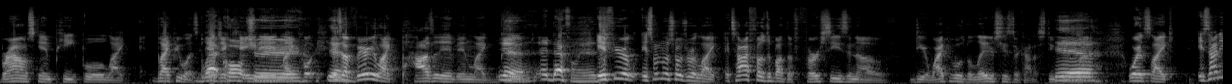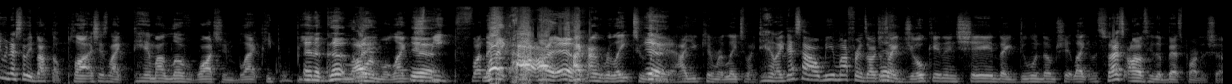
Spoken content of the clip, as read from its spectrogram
brown skinned people, like black people as Black educated, culture, like co- it's a very like positive and like good. Yeah, it definitely is. If you're, it's one of those shows where like it's how I felt about the first season of Dear White People. The later seasons are kind of stupid, Yeah. but where it's like it's not even necessarily about the plot. It's just like, damn, I love watching black people be In a good normal, like Yeah. just be fun, like how I am. Like I relate to Yeah. yeah. how you can relate to like damn like that's how me and my friends are just Yeah. like joking and shit and like doing dumb shit like so that's honestly the best part of the show.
